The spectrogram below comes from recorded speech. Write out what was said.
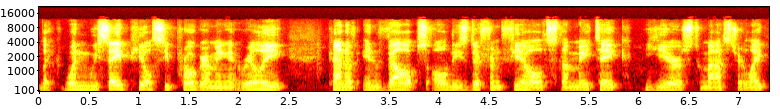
like when we say PLC programming, it really kind of envelops all these different fields that may take years to master. Like,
